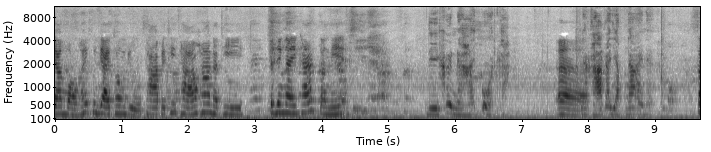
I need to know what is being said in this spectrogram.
ยาหมองให้คุณยายทองอยู่ทาไปที่เท้า 5 นาที เป็นยังไงคะตอนนี้ ดีขึ้นนะหายปวดค่ะอ่าเนี่ยขาขยับได้เนี่ยส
